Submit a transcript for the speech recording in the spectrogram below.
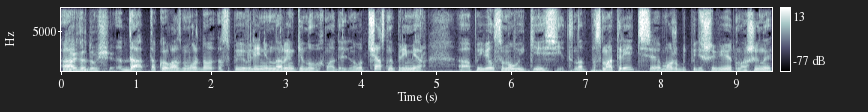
А, предыдущая. Да, такое возможно с появлением на рынке новых моделей. Ну вот сейчас, например, появился новый Kia Ceed. Надо посмотреть, э, может быть, подешевеют машины,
